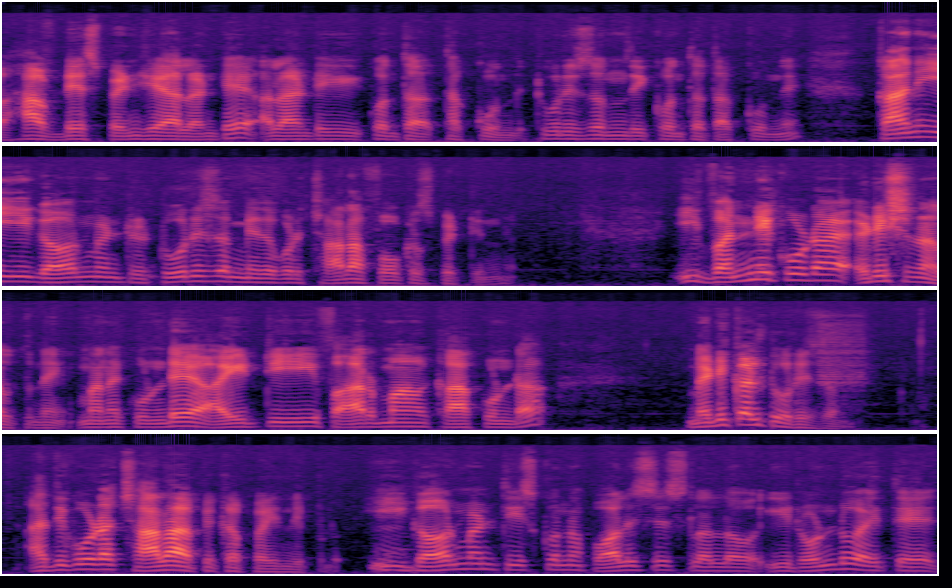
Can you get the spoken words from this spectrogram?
హాఫ్ డే స్పెండ్ చేయాలంటే అలాంటివి కొంత తక్కువ ఉంది టూరిజంది కొంత తక్కువ ఉంది కానీ ఈ గవర్నమెంట్ టూరిజం మీద కూడా చాలా ఫోకస్ పెట్టింది. ఇవన్నీ కూడా ఎడిషన్ అవుతున్నాయి. మనకు ఉండే ఐటీ ఫార్మా కాకుండా మెడికల్ టూరిజం. అది కూడా చాలా పికప్ అయింది ఇప్పుడు. ఈ గవర్నమెంట్ తీసుకున్న పాలసీస్లలో ఈ రెండు అయితే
